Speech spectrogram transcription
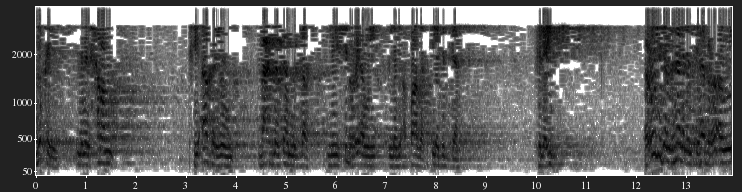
نقل من الحرم في آخر يوم بعد ما انتهى من الدرس لشبه الرئوي الذي أصابه إلى جدة في العيد عولج من هذا الالتهاب الرئوي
